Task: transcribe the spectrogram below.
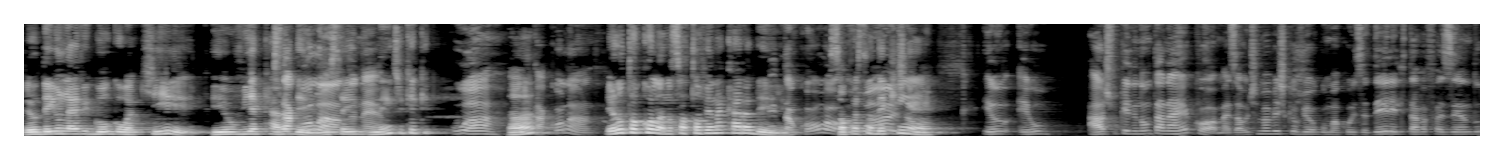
Eu dei um leve Google aqui e eu vi a cara Está dele. colando, não sei né? nem de que. que... O An Hã? tá colando. Eu não tô colando, só tô vendo a cara dele. Então, qual só pra saber quem Ângelo, é. Eu, eu acho que ele não tá na Record, mas a última vez que eu vi alguma coisa dele, ele tava fazendo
